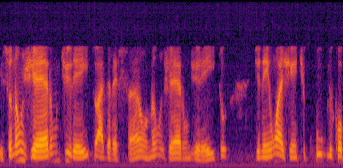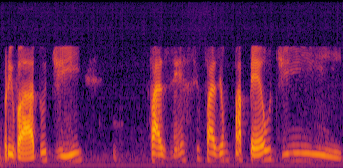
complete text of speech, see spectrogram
isso não gera um direito à agressão, não gera um direito de nenhum agente público ou privado de fazer se fazer um papel de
